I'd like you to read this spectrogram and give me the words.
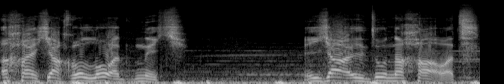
Ага, я голодний. Я йду на хават.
